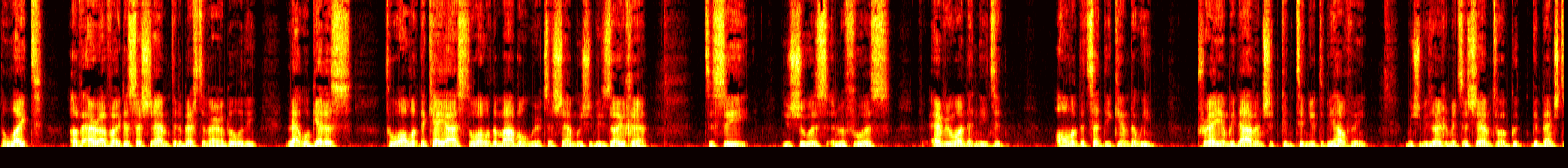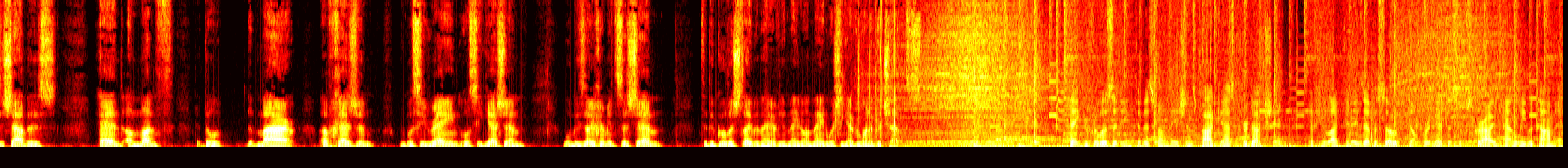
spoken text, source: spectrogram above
the light of our Avodah Hashem to the best of our ability, that will get us through all of the chaos, through all of the mabul, where it's Hashem, we should be Zaycha to see Yeshua's and Refuas, everyone that needs it, all of the tzaddikim that we pray and we daven should continue to be healthy we should be Zoichem Hashem to a good bench to Shabbos and a month. The, the Mar of Cheshvan, we will see rain, we'll see Geshem, we'll be Zoichem Hashem to the Gula Shleim Meher Yamein Amen, wishing everyone a good Shabbos. Thank you for listening to this Foundation's podcast production. If you like today's episode, don't forget to subscribe and leave a comment.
